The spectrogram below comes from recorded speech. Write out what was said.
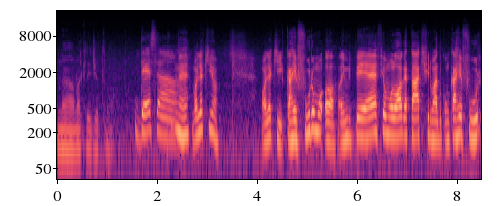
Não, não acredito não. Dessa. É, olha aqui, ó. Olha aqui, Carrefour, ó, MPF homologa TAC firmado com Carrefour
